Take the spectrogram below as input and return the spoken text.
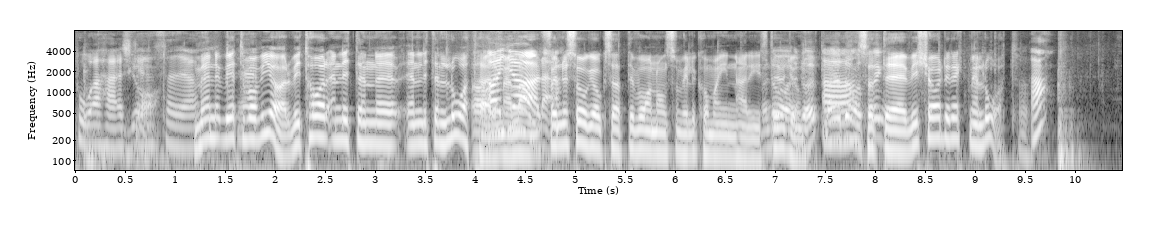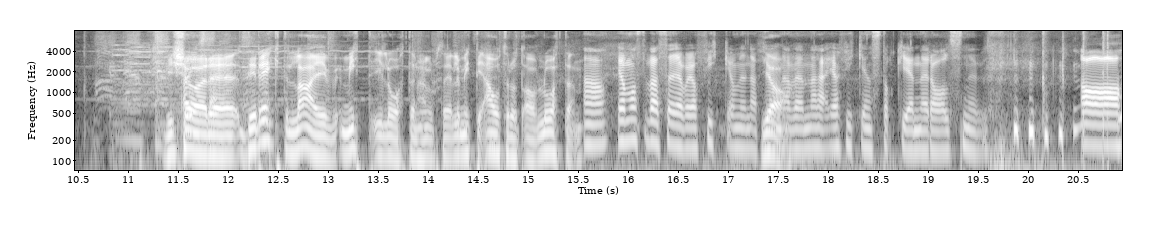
på här ska Ja. jag säga. Men vet du vad vi gör? Vi tar en liten, eh, en liten låt här Ja, gör emellan. det. För nu såg jag också att det var någon som ville komma in här i Men då, studion. då jag Ja. Så att eh, vi kör direkt med en låt. Ja. Vi kör eh, direkt live mitt i låten, att eller mitt i outrot av låten. Ja, jag måste bara säga vad jag fick av mina fina Ja. vänner här. Jag fick en stock General snus. ja,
